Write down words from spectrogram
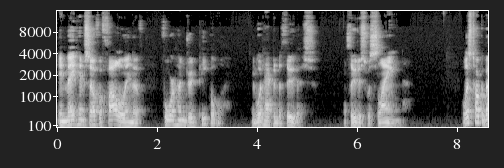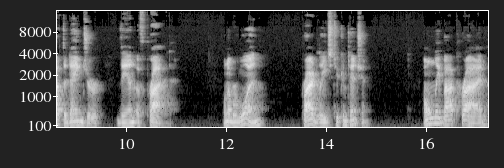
and made himself a following of 400 people. And what happened to Theudas? Well, was slain. Well, let's talk about the danger then of pride. Well, number one, pride leads to contention. Only by pride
